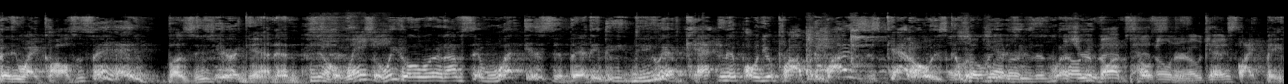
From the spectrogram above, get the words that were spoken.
Betty White calls and say, "Hey, Buzzy's here again." And No way. So we go over and I'm saying, "What is it, Betty? Do you, do you have catnip on your property? Why is this cat always coming so over here?" She says, "Well, you're a you know, bad pet owner, okay? Cats like me."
